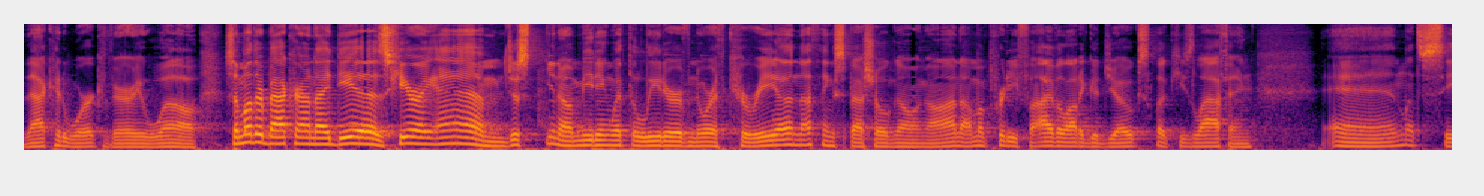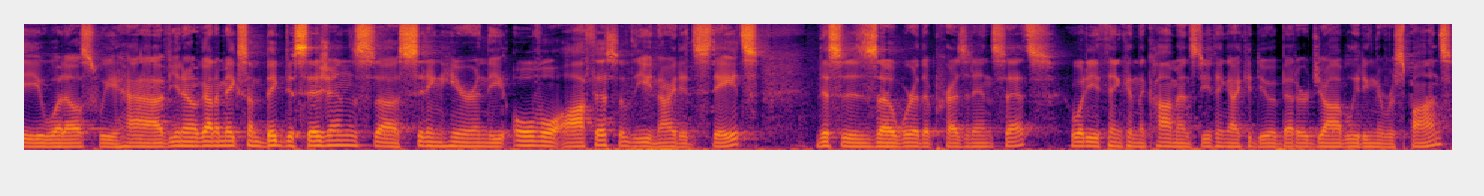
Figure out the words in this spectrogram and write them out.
That could work very well. Some other background ideas. Here I am, just, you know, meeting with the leader of North Korea. Nothing special going on. I'm a pretty, I have a lot of good jokes. Look, he's laughing. And let's see what else we have. You know, got to make some big decisions uh, sitting here in the Oval Office of the United States. This is uh, where the president sits. What do you think in the comments? Do you think I could do a better job leading the response?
